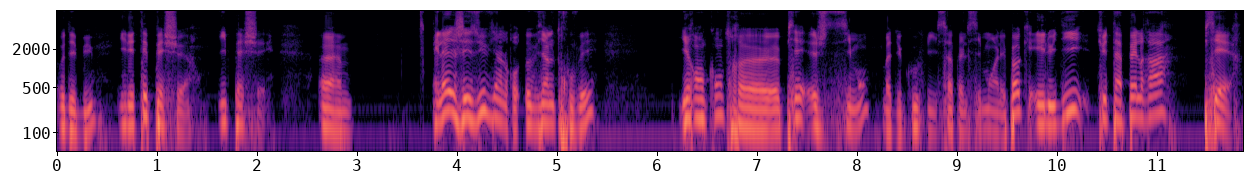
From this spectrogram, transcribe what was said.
au début, il était pêcheur, il pêchait. Euh, et là, Jésus vient le, trouver. Il rencontre Simon, bah, du coup, il s'appelle Simon à l'époque, et lui dit Tu t'appelleras Pierre.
